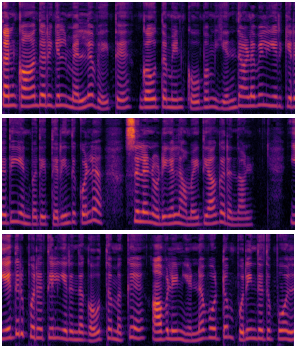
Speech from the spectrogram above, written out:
தன் காதருகில் மெல்ல வைத்து கௌதமின் கோபம் எந்த அளவில் இருக்கிறது என்பதை தெரிந்து கொள்ள சில நொடிகள் அமைதியாக இருந்தாள். எதிர்ப்புறத்தில் இருந்த கௌதமுக்கு அவளின் எண்ணவோட்டம் புரிந்தது போல்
